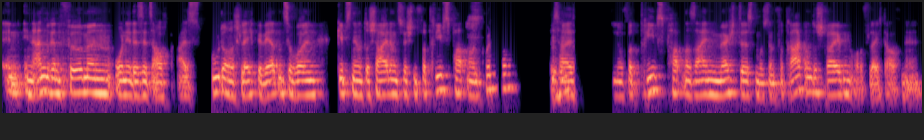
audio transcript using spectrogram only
in, in anderen Firmen, ohne das jetzt auch als gut oder schlecht bewerten zu wollen, gibt es eine Unterscheidung zwischen Vertriebspartner und Kunden. Das mhm. heißt, wenn du Vertriebspartner sein möchtest, musst du einen Vertrag unterschreiben oder vielleicht auch eine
